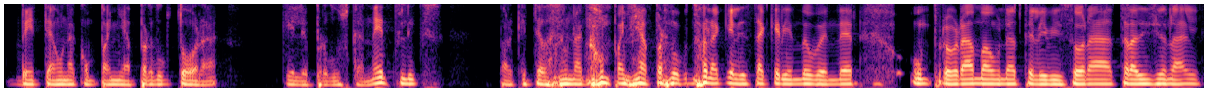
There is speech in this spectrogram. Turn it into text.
vete a una compañía productora que le produzca Netflix. ¿Para qué te vas a una compañía productora que le está queriendo vender un programa a una televisora tradicional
